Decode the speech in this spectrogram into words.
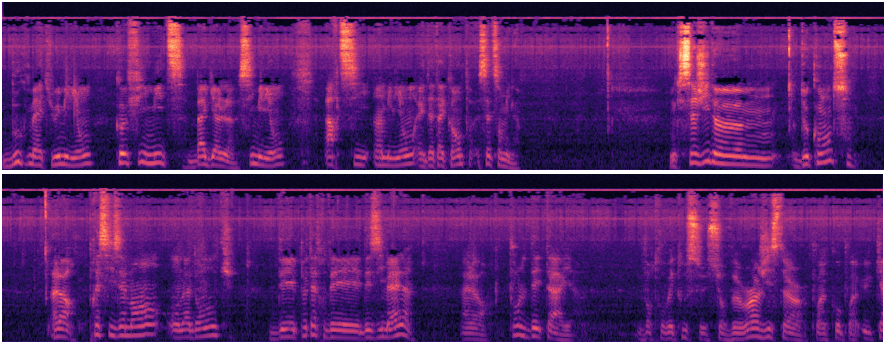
Bookmate 8 millions, Coffee Meets Bagel 6 millions, Artsy 1 million et Datacamp 700 000. Donc il s'agit de, comptes. Alors précisément, on a donc peut-être des, emails. Alors pour le détail, vous retrouvez tous sur theregister.co.uk.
